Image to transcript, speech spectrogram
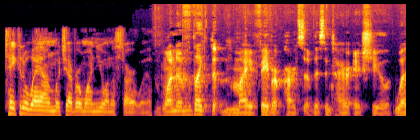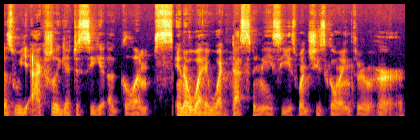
take it away on whichever one you want to start with. One of like the, my favorite parts of this entire issue was we actually get to see a glimpse in a way what Destiny sees when she's going through her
